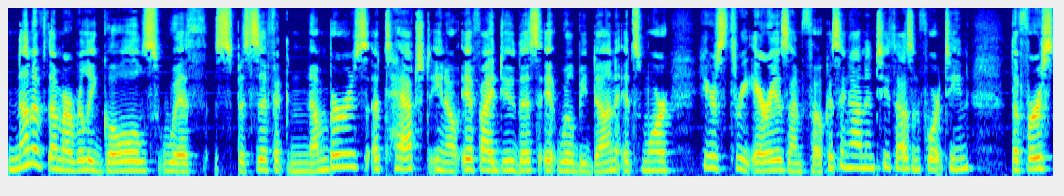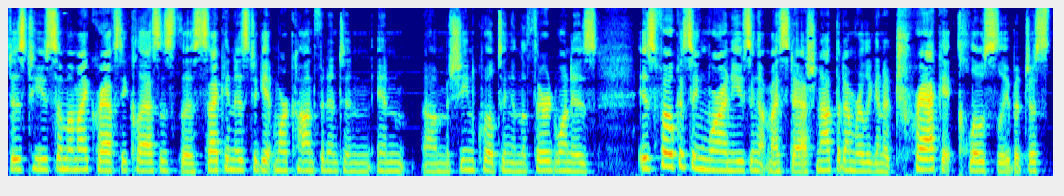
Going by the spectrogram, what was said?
none of them are really goals with specific numbers attached. You know, if I do this, it will be done. It's more, here's three areas I'm focusing on in 2014. The first is to use some of my craftsy classes. The second is to get more confident in, in um, machine quilting. And the third one is, is focusing more on using up my stash. Not that I'm really going to track it closely, but just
